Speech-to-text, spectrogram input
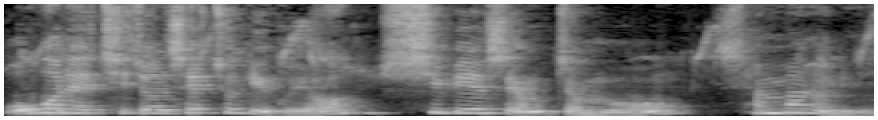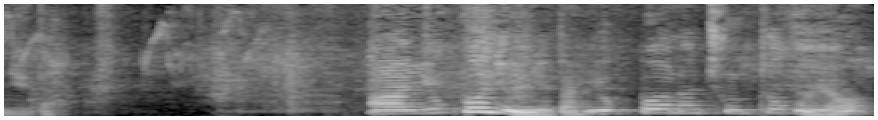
5번에 지존 세 쪽이고요. 12에서 0.5 3만원입니다. 아, 6번입니다. 6번은 중투고요.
